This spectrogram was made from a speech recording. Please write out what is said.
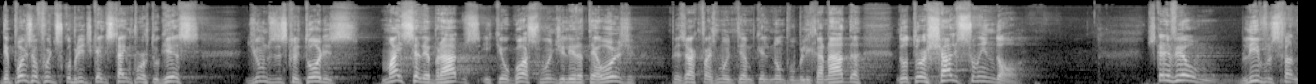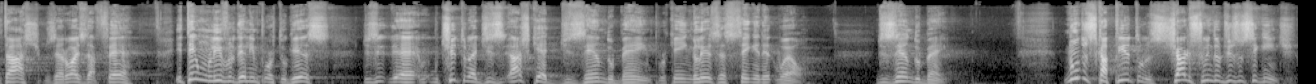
depois eu fui descobrir que ele está em português, de um dos escritores mais celebrados e que eu gosto muito de ler até hoje, apesar que faz muito tempo que ele não publica nada, Dr. Charles Swindoll. Escreveu livros fantásticos, Heróis da Fé, e tem um livro dele em português é, o título é, acho que é Dizendo Bem, porque em inglês é Singing It Well. Dizendo Bem. Num dos capítulos, Charles Swindoll diz o seguinte:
